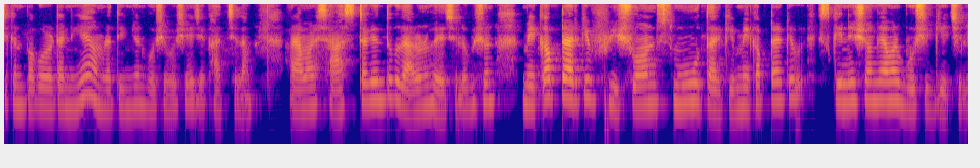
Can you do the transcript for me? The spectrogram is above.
চিকেন পাকোড়াটা নিয়ে আমরা তিনজন বসে বসে এই যে খাচ্ছিলাম। আর আমার শ্বাসটা কিন্তু দারুণ হয়েছিল, ভীষণ। মেকআপটা আর কি ভীষণ স্মুথ আর কি মেকআপটা আর কি স্কিনের সঙ্গে আমার বসে গিয়েছিল।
